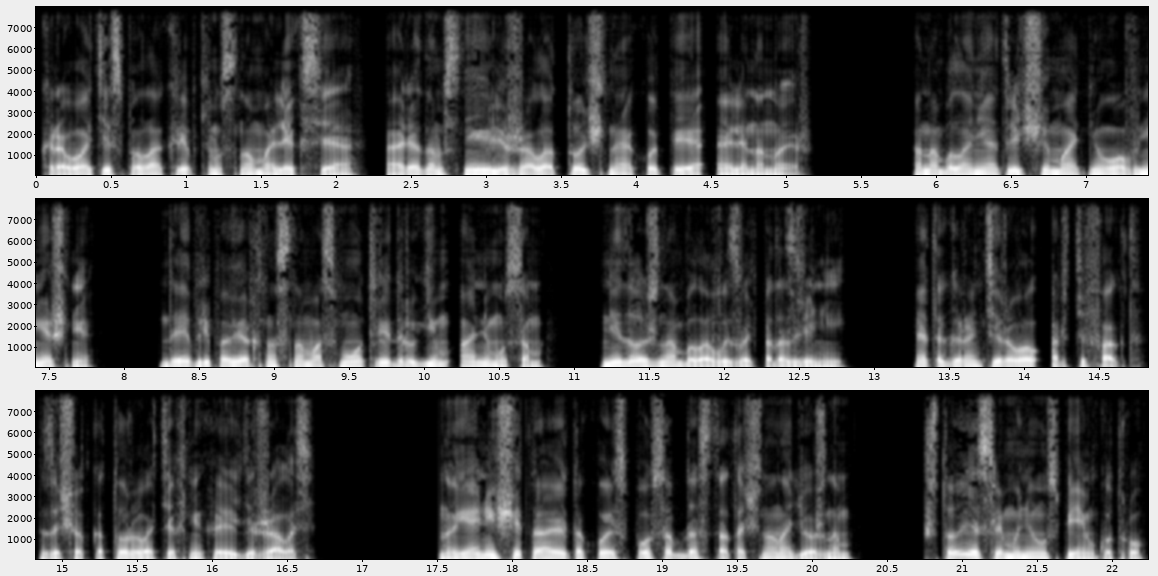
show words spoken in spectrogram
В кровати спала крепким сном Алексия, а рядом с ней лежала точная копия Эллена Нойер. Она была неотличима от него внешне, да и при поверхностном осмотре другим анимусом не должна была вызвать подозрений. Это гарантировал артефакт, за счет которого техника и держалась. Но я не считаю такой способ достаточно надежным. Что, если мы не успеем к утру?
